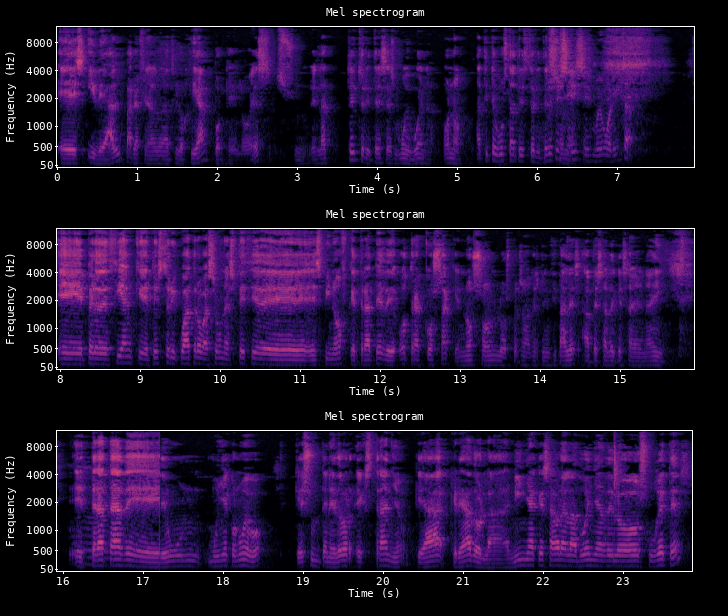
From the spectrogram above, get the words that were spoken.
es ideal para el final de una trilogía, porque lo es. La Toy Story 3 es muy buena, ¿o no? ¿A ti te gusta Toy Story 3 Sí, o no? sí, sí, es muy bonita. Eh, pero decían que Toy Story 4 va a ser una especie de spin-off que trate de otra cosa que no son los personajes principales, a pesar de que salen ahí. Eh, Mm. trata de, de un muñeco nuevo, que es un tenedor extraño que ha creado la niña que es ahora la dueña de los juguetes.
